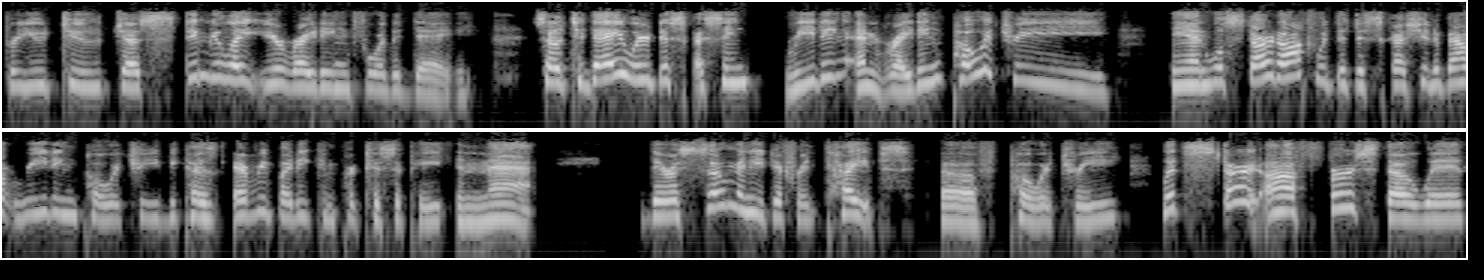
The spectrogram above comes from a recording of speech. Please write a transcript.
for you to just stimulate your writing for the day. So today we're discussing reading and writing poetry. And we'll start off with the discussion about reading poetry because everybody can participate in that. There are so many different types of poetry. Let's start off first, though, with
